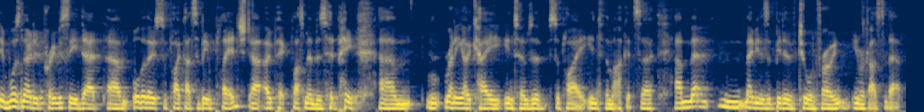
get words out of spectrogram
it was noted previously that um, although those supply cuts have been pledged, uh, OPEC plus members had been um, running okay in terms of supply into the market. So um, maybe there's a bit of to and fro in, in regards to that.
